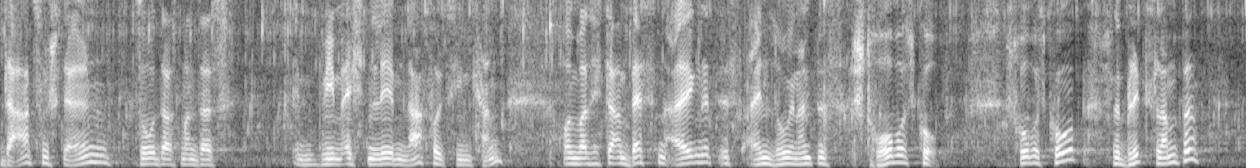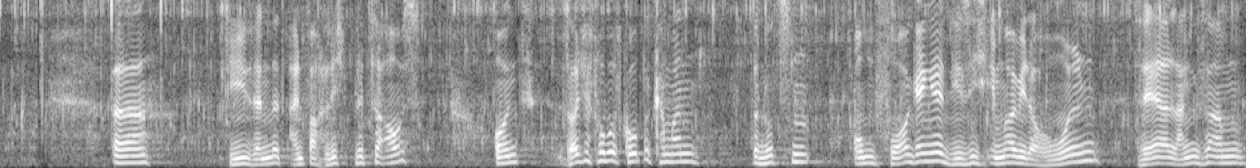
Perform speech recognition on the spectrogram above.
darzustellen, so dass man das im, wie im echten Leben nachvollziehen kann. Und was sich da am besten eignet, ist ein sogenanntes Stroboskop. Stroboskop ist eine Blitzlampe, äh, die sendet einfach Lichtblitze aus. Und solche Stroboskope kann man benutzen, um Vorgänge, die sich immer wiederholen, sehr langsam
